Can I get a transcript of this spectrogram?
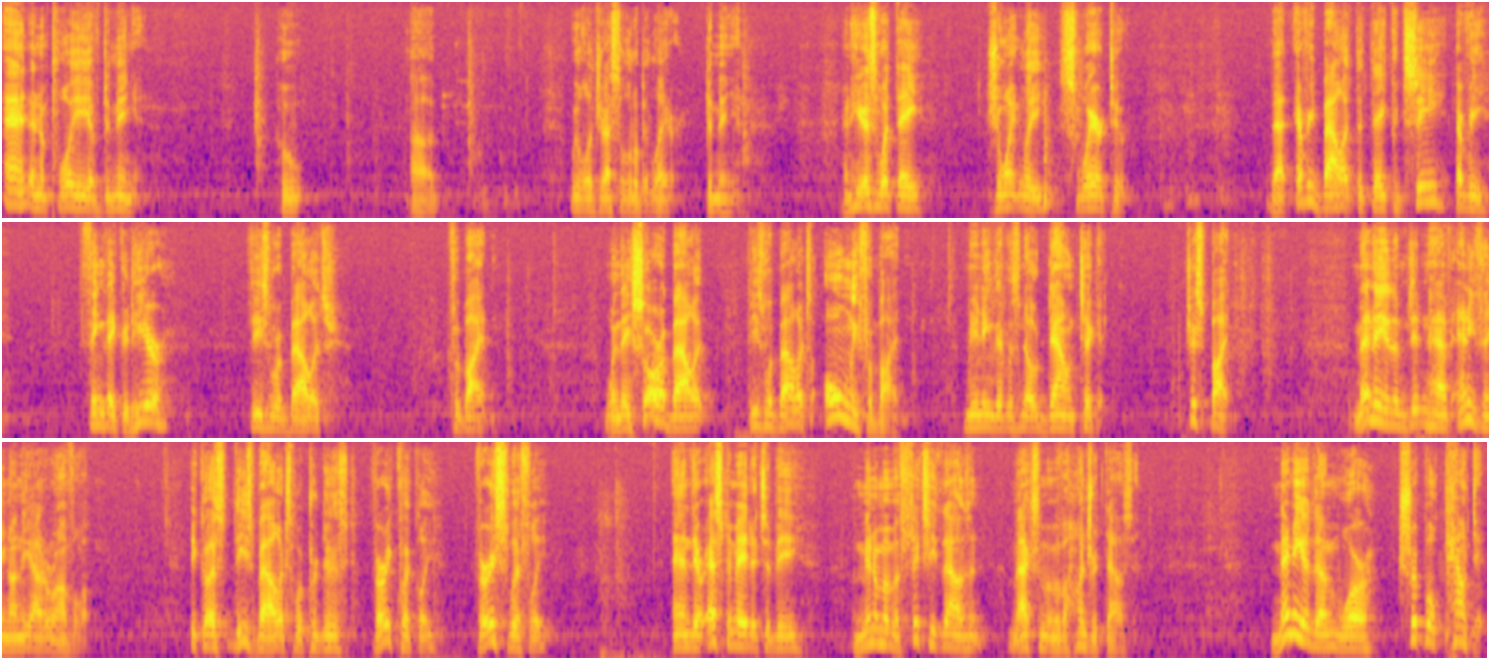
and an employee of Dominion, who uh, we will address a little bit later Dominion. And here's what they jointly swear to that every ballot that they could see, every thing they could hear, these were ballots for Biden. When they saw a ballot, these were ballots only for Biden, meaning there was no down ticket, just Biden. Many of them didn't have anything on the outer envelope because these ballots were produced very quickly, very swiftly, and they're estimated to be a minimum of 60,000, maximum of 100,000. Many of them were triple counted,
